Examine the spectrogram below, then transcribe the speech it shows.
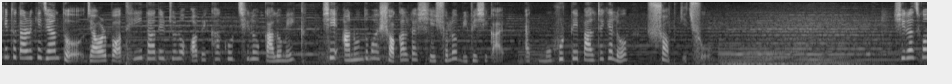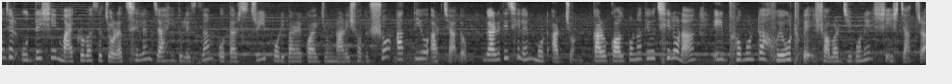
কিন্তু তারা কি জানতো, যাওয়ার পথেই তাদের জন্য অপেক্ষা করছিল কালো মেঘ? সেই আনন্দময় সকালটা শেষ হলো বিভীষিকায়। এক মুহূর্তে পাল্টে গেল সবকিছু। সিরাজগঞ্জের উদ্দেশ্যে মাইক্রোবাসে চড়াচ্ছিলেন জাহিদুল ইসলাম ও তার স্ত্রী, পরিবারের কয়েকজন নারী সদস্য, আত্মীয় আর চালক। গাড়িতে ছিলেন মোট আটজন। কারও কল্পনাতেও ছিল না এই ভ্রমণটা হয়ে উঠবে সবার জীবনের শেষ যাত্রা।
